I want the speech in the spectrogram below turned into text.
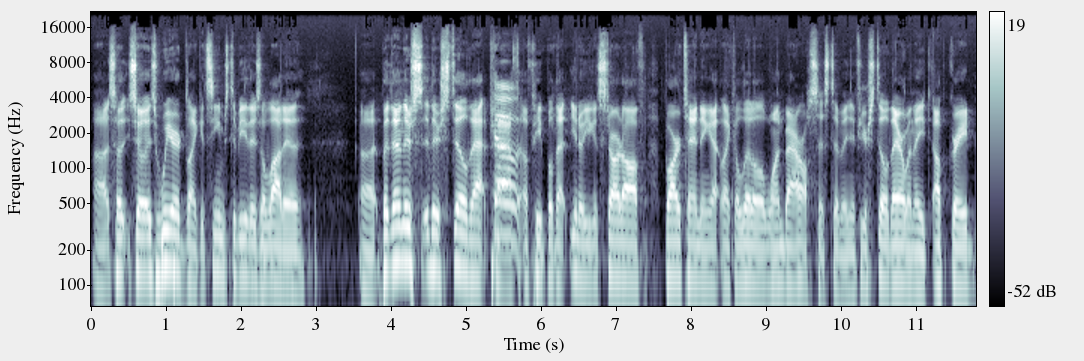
uh, so so it's weird like it seems to be there's a lot of uh, but then there's there's still that path So- of people that you know you can start off bartending at like a little one barrel system and if you're still there when they upgrade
